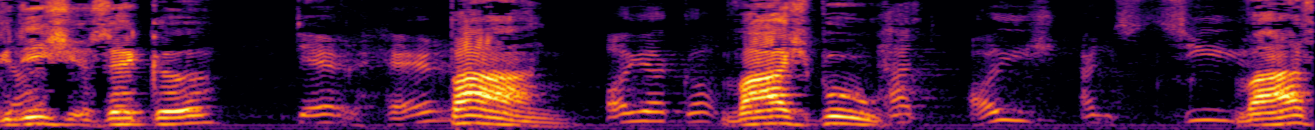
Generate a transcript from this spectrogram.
když řekl, pán, váš Bůh, vás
